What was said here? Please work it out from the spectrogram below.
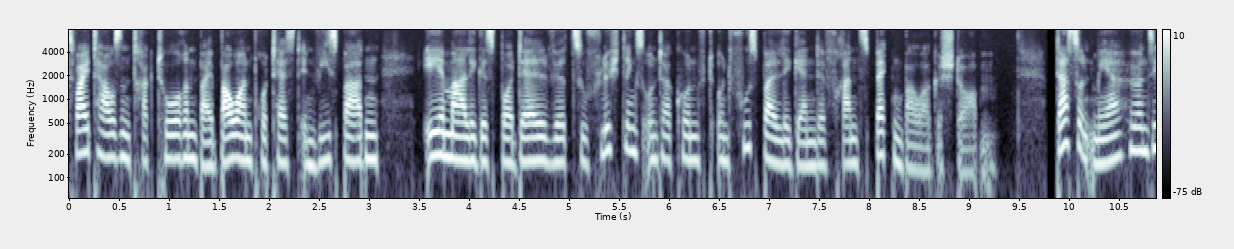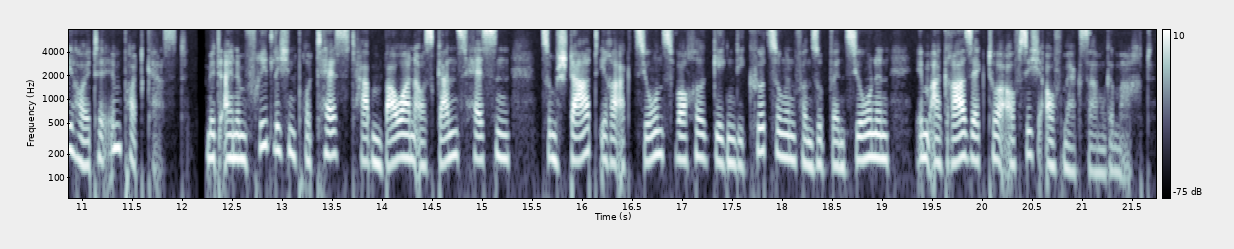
2000 Traktoren bei Bauernprotest in Wiesbaden, ehemaliges Bordell wird zu Flüchtlingsunterkunft und Fußballlegende Franz Beckenbauer gestorben. Das und mehr hören Sie heute im Podcast. Mit einem friedlichen Protest haben Bauern aus ganz Hessen zum Start ihrer Aktionswoche gegen die Kürzungen von Subventionen im Agrarsektor auf sich aufmerksam gemacht.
